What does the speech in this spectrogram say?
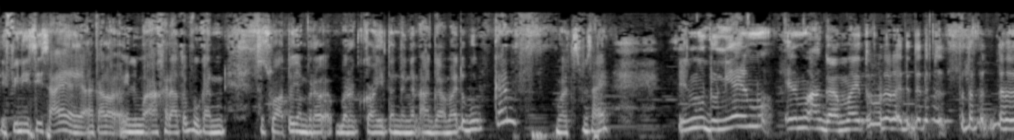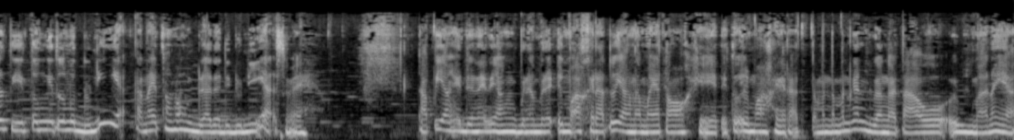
definisi saya ya kalau ilmu akhirat itu bukan sesuatu yang ber, berkaitan dengan agama itu bukan buat saya ilmu dunia ilmu ilmu agama itu tetap, tetap, tetap dihitung itu ilmu dunia. Karena itu memang berada di dunia sebenarnya. Tapi yang yang benar-benar ilmu akhirat tuh yang namanya tauhid itu ilmu akhirat. Teman-teman kan juga nggak tahu gimana ya.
